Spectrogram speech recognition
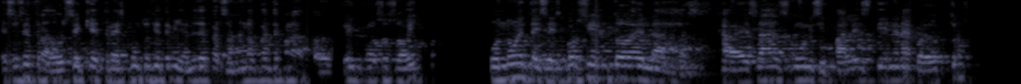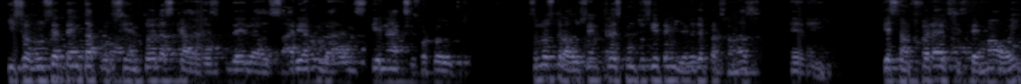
Eso se traduce que 3.7 millones de personas no cuentan con acueducto y pozos hoy. Un 96% de las cabezas municipales tienen acueductos y solo un 70% de las, de las áreas rurales tienen acceso a productos. Eso nos traduce en 3.7 millones de personas eh, que están fuera del sistema hoy.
